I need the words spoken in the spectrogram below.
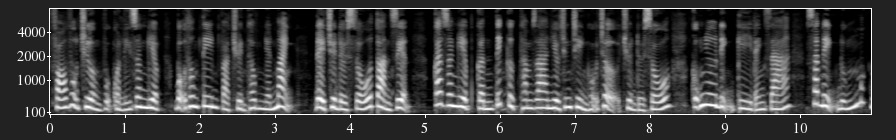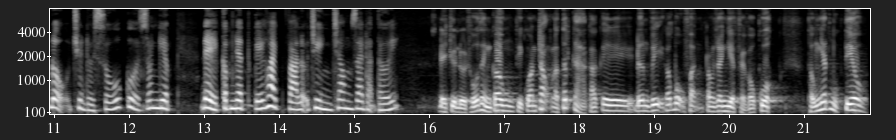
Phó vụ trưởng vụ quản lý doanh nghiệp, Bộ Thông tin và Truyền thông nhấn mạnh, để chuyển đổi số toàn diện, các doanh nghiệp cần tích cực tham gia nhiều chương trình hỗ trợ chuyển đổi số cũng như định kỳ đánh giá, xác định đúng mức độ chuyển đổi số của doanh nghiệp để cập nhật kế hoạch và lộ trình trong giai đoạn tới. Để chuyển đổi số thành công thì quan trọng là tất cả các cái đơn vị, các bộ phận trong doanh nghiệp phải vào cuộc, thống nhất mục tiêu,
